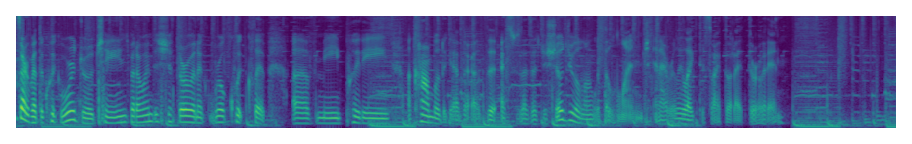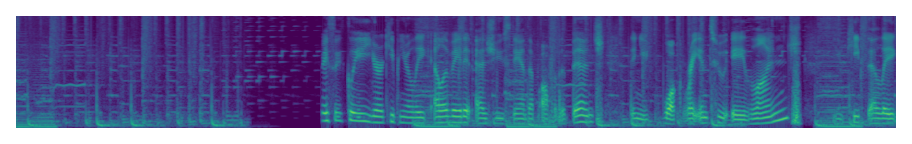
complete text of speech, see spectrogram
Sorry about the quick wardrobe change, but I wanted to throw in a real quick clip of me putting a combo together of the exercise I just showed you along with a lunge. And I really liked it, so I thought I'd throw it in. Basically, you're keeping your leg elevated as you stand up off of the bench. Then you walk right into a lunge. You keep that leg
